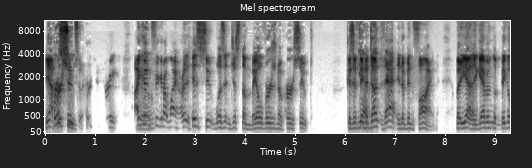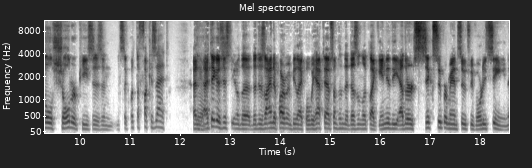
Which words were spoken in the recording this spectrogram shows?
yeah. her Her, suit- suit's her great. I couldn't know? figure out why her, his suit wasn't just the male version of her suit. Because if Yeah. they'd have done that, it'd have been fine. But yeah, Yeah. they gave him the big old shoulder pieces, and it's like, what the fuck is that? And Yeah. I think it was just you know the the design department be like, well, we have to have something that doesn't look like any of the other six Superman suits we've already seen.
